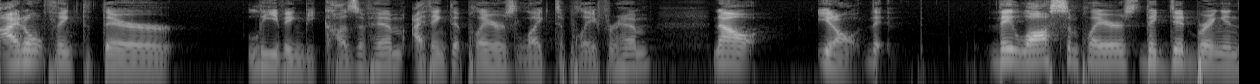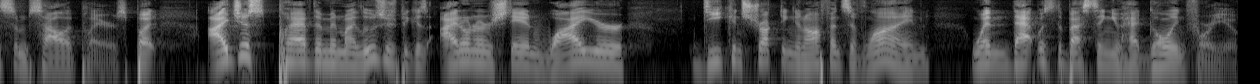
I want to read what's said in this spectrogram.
I don't think that they're leaving because of him. I think that players like to play for him. Now, you know, they, they lost some players. They did bring in some solid players, but I just have them in my losers because I don't understand why you're deconstructing an offensive line when that was the best thing you had going for you.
